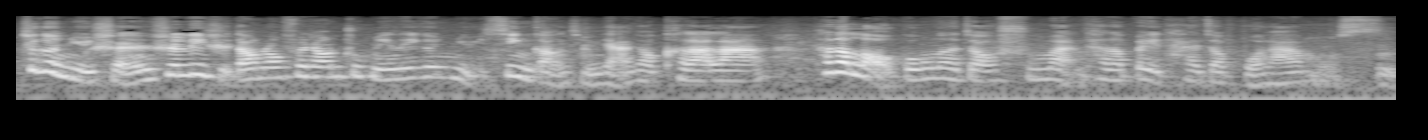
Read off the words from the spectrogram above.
这个女神是历史当中非常著名的一个女性钢琴家，叫克拉拉。她的老公呢叫舒曼，她的备胎叫勃拉姆斯。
